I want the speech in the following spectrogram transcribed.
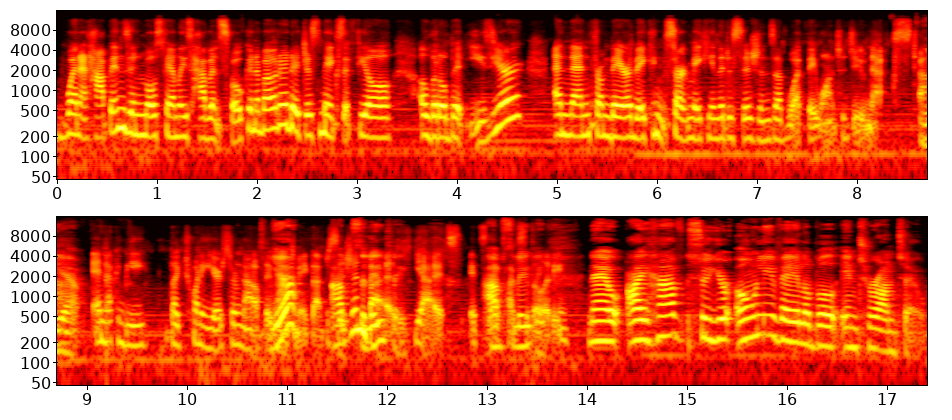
when it happens and most families haven't spoken about it, it just makes it feel a little bit easier. And then from there, they can start making the decisions of what they want to do next. Um, yeah. And that can be like 20 years from now if they yeah, want to make that decision. Absolutely. But yeah, it's, it's that absolutely. flexibility. Now, I have, so you're only available in Toronto.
